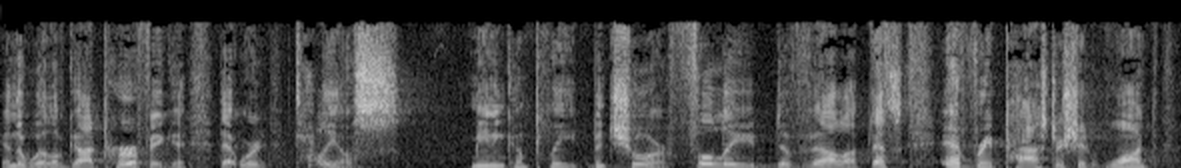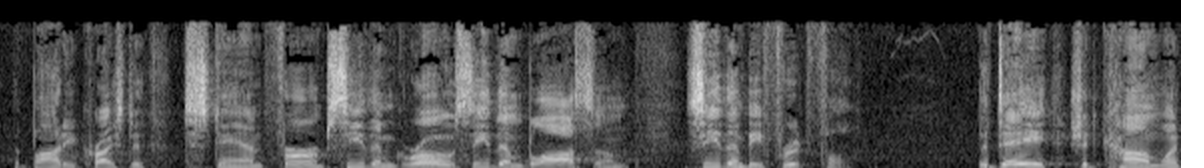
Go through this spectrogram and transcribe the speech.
in the will of God. Perfect, eh, that word teleos, meaning complete, mature, fully developed. That's every pastor should want the body of Christ to stand firm, see them grow, see them blossom, see them be fruitful. The day should come when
